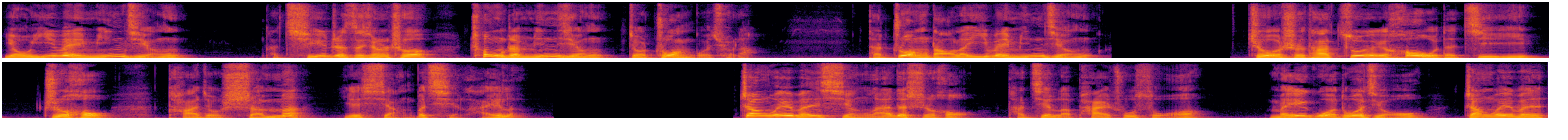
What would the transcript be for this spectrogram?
有一位民警，他骑着自行车冲着民警就撞过去了。他撞倒了一位民警，这是他最后的记忆。之后他就什么也想不起来了。张维文醒来的时候，他进了派出所。没过多久，张维文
